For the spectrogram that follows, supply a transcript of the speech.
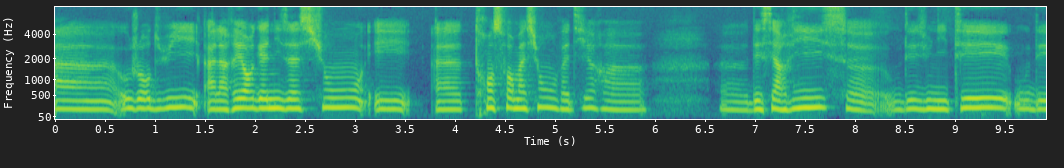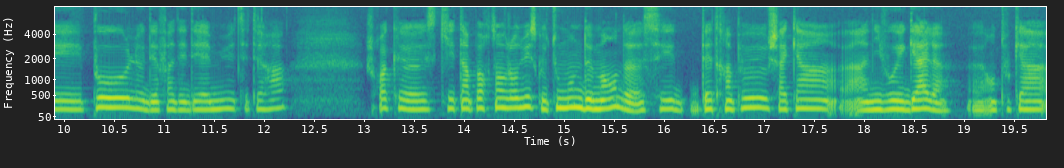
euh, aujourd'hui à la réorganisation et à la transformation, on va dire, euh, euh, des services ou des unités ou des pôles, des, enfin des DMU, etc. Je crois que ce qui est important aujourd'hui, ce que tout le monde demande, c'est d'être un peu chacun à un niveau égal, en tout cas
